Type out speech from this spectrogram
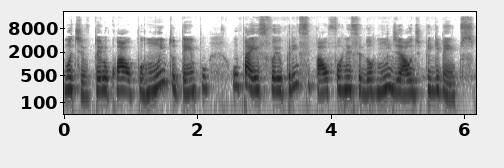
motivo pelo qual, por muito tempo, o país foi o principal fornecedor mundial de pigmentos.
